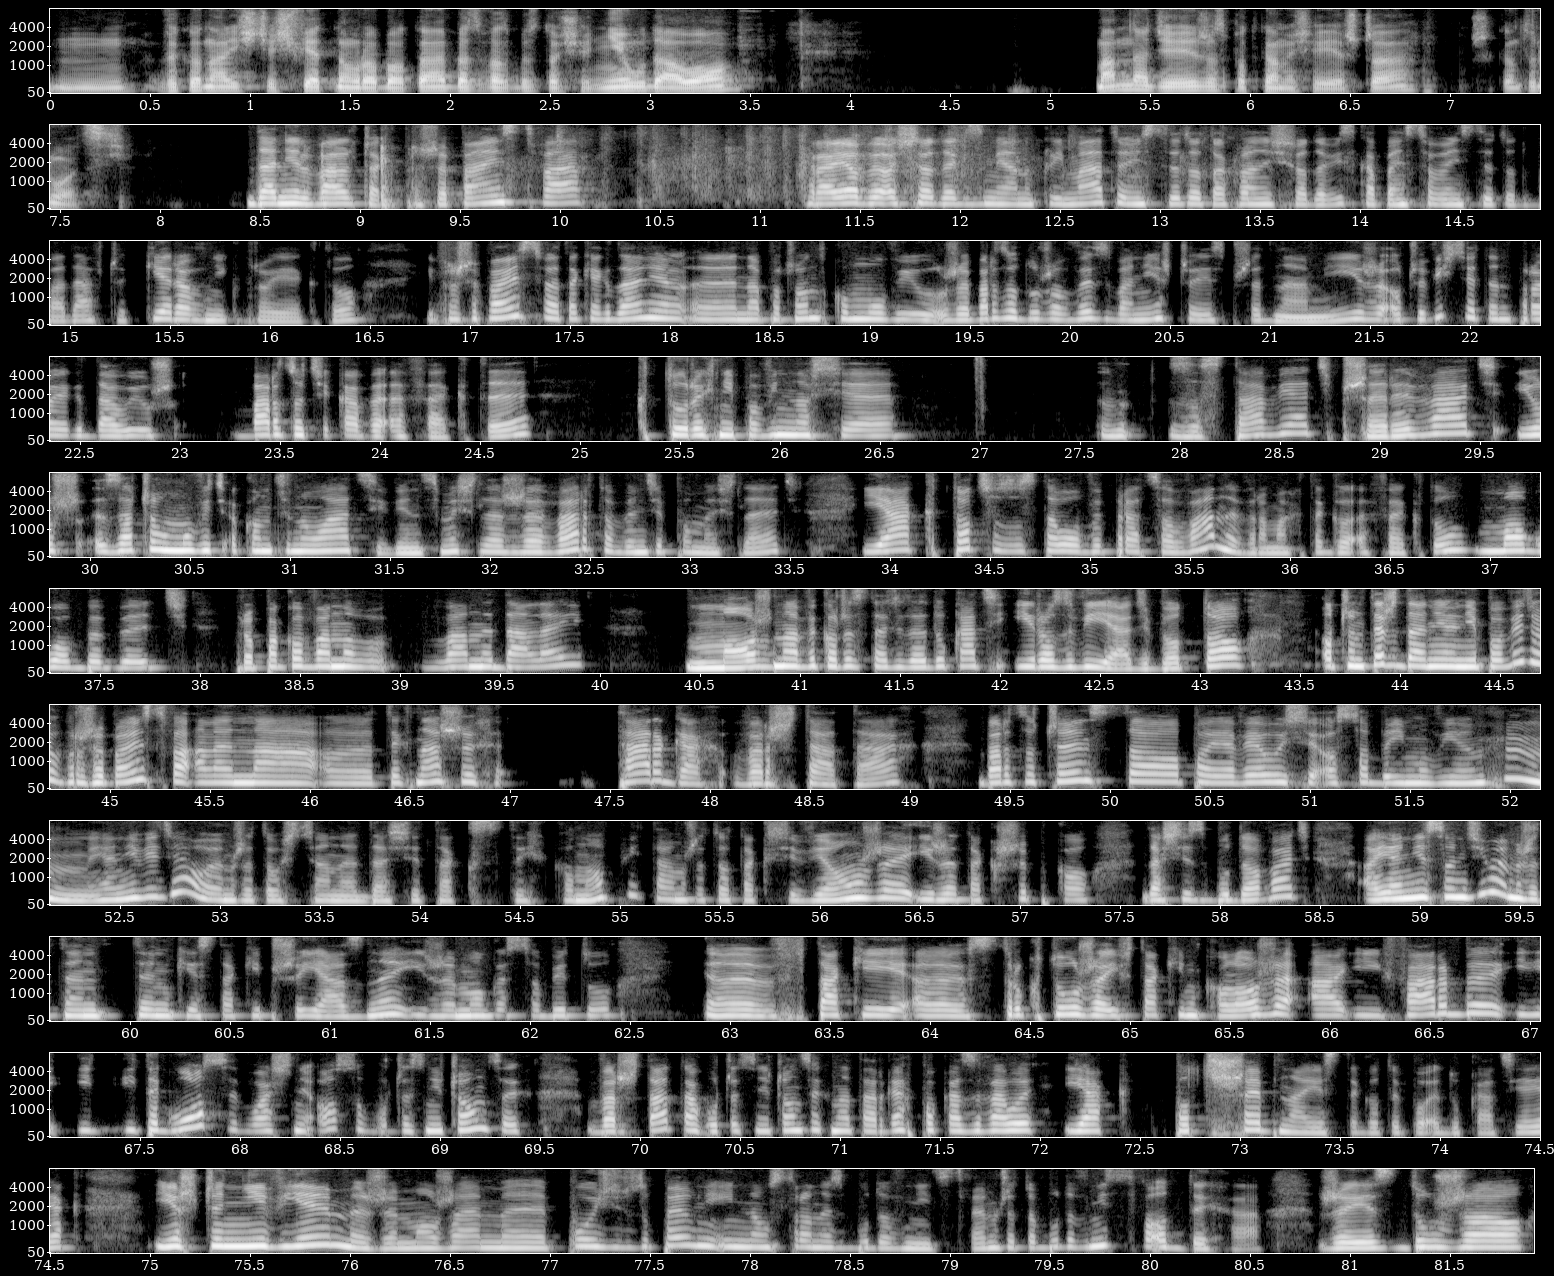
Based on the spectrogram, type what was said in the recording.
Mm. Wykonaliście świetną robotę, bez Was by to się nie udało. Mam nadzieję, że spotkamy się jeszcze przy kontynuacji. Daniel Walczak, proszę Państwa. Krajowy Ośrodek Zmian Klimatu, Instytut Ochrony Środowiska, Państwowy Instytut Badawczy, kierownik projektu. I proszę Państwa, tak jak Daniel e, na początku mówił, że bardzo dużo wyzwań jeszcze jest przed nami, że oczywiście ten projekt dał już bardzo ciekawe efekty, których nie powinno się zostawiać, przerywać, już zaczął mówić o kontynuacji, więc myślę, że warto będzie pomyśleć, jak to, co zostało wypracowane w ramach tego efektu, mogłoby być propagowane dalej, można wykorzystać do edukacji i rozwijać, bo to, o czym też Daniel nie powiedział, proszę Państwa, ale na e, tych naszych targach, warsztatach bardzo często pojawiały się osoby i mówiłem, hmm, ja nie wiedziałem, że tą ścianę da się tak z tych konopi tam, że to tak się wiąże i że tak szybko da się zbudować, a ja nie sądziłem, że ten tynk jest taki przyjazny i że mogę sobie tu e, w takiej e, strukturze i w takim kolorze, a i farby i, i, i te głosy właśnie osób uczestniczących w warsztatach, uczestniczących na targach pokazywały, jak potrzebna jest tego typu edukacja, jak jeszcze nie wiemy, że możemy pójść w zupełnie inną stronę z budownictwem, że to budownictwo oddycha, że jest dużo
